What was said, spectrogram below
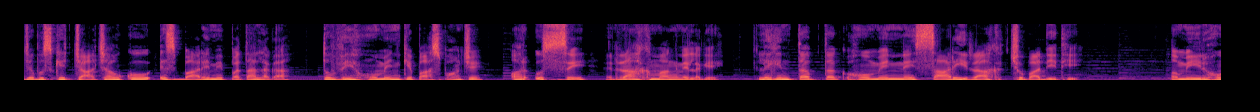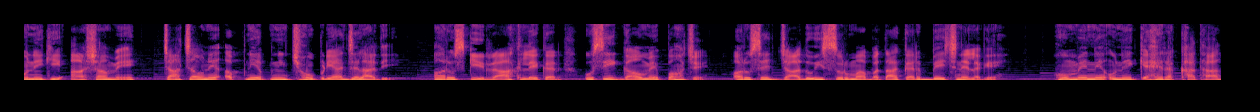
जब उसके चाचाओं को इस बारे में पता लगा तो वे होमिन के पास पहुँचे और उससे राख मांगने लगे। लेकिन तब तक होमेन ने सारी राख छुपा दी थी। अमीर होने की आशा में चाचाओं ने अपनी अपनी झोपड़ियाँ जला दी और उसकी राख लेकर उसी गाँव में पहुँचे और उसे जादुई सुरमा बताकर बेचने लगे। होमेन ने उन्हें कह रखा था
